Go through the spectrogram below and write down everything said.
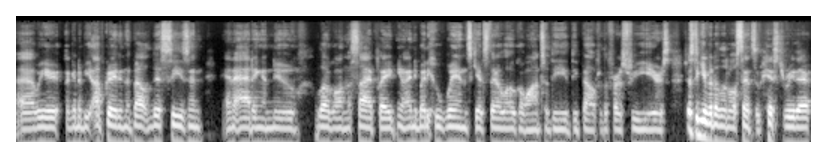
Uh, we are going to be upgrading the belt this season and adding a new logo on the side plate. You know anybody who wins gets their logo onto the the belt for the first few years just to give it a little sense of history there.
